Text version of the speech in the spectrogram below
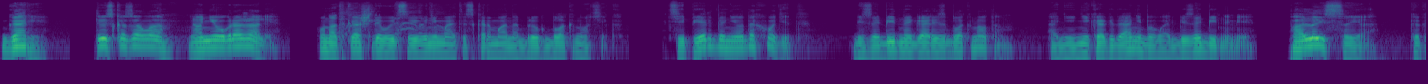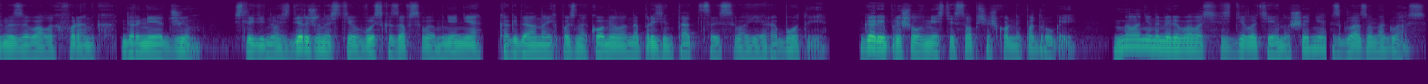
«Гарри, ты сказала, они угрожали?» Он откашливается и вынимает из кармана брюк блокнотик. Теперь до нее доходит. Безобидный Гарри с блокнотом. Они никогда не бывают безобидными. «Полиция!» Как называл их Фрэнк, вернее Джим, с ледяной сдержанностью высказав свое мнение, когда она их познакомила на презентации своей работы. Гарри пришел вместе с общей школьной подругой. Мелани намеревалась сделать ей внушение с глазу на глаз.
